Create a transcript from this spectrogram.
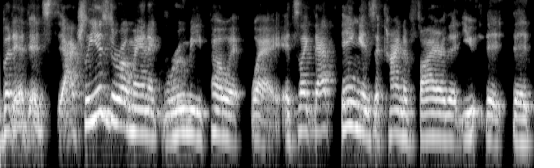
but it it's actually is the romantic Rumi poet way it's like that thing is a kind of fire that you that that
